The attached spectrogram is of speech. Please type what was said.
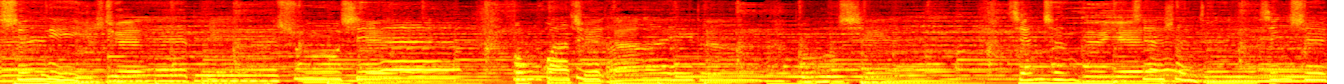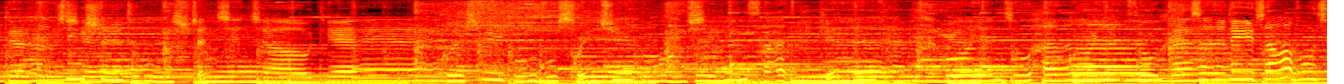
是你诀别书写，风华绝代的不谢。虔诚的眼，今世的血，针线交叠，归去不歇，天明残夜，过眼足寒，此地照见，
